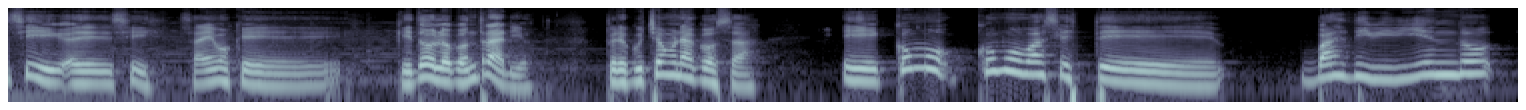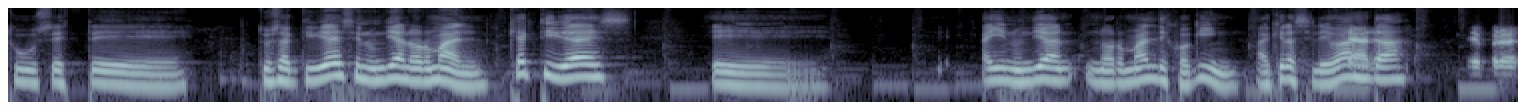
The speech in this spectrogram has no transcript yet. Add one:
Sí, eh, sí, sabemos que, que todo lo contrario. Pero escuchame una cosa. Eh, ¿cómo, ¿Cómo vas este vas dividiendo tus este tus actividades en un día normal? ¿Qué actividades eh, hay en un día normal de Joaquín? ¿A qué hora se levanta? El, pro-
